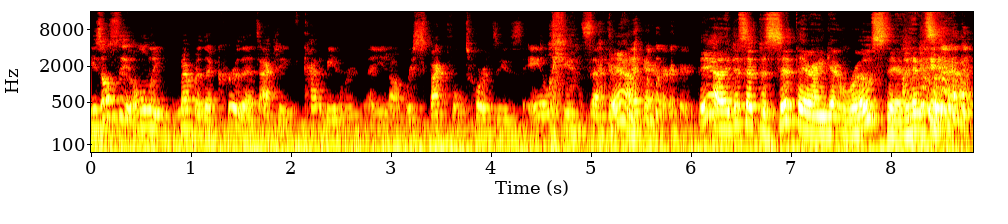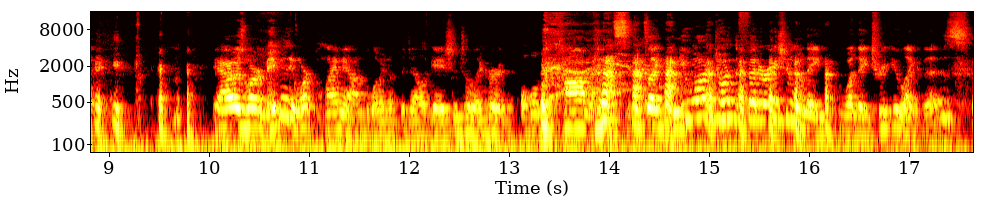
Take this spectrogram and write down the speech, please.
he's also the only member of the crew that's actually kind of being uh, you know respectful towards these aliens that are Yeah. there. Yeah, they just have to sit there and get roasted. It's like- Yeah, I was wondering maybe they weren't planning on blowing up the delegation until they heard all the comments. it's like when you want to join the Federation when they when they treat you like this.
